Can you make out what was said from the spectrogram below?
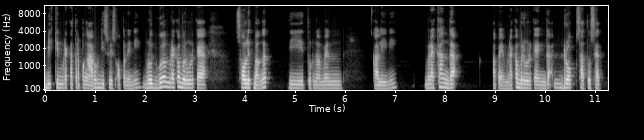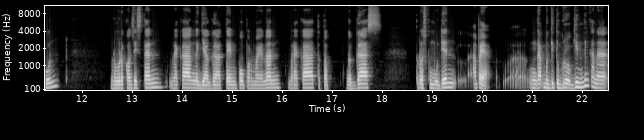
bikin mereka terpengaruh di Swiss Open ini. Menurut gue mereka benar-benar kayak solid banget di turnamen kali ini. Mereka nggak apa ya mereka benar-benar kayak nggak drop satu set pun benar-benar konsisten, mereka ngejaga tempo permainan, mereka tetap ngegas, terus kemudian apa ya nggak begitu grogi mungkin karena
